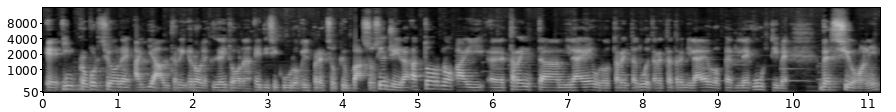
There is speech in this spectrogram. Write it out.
eh, in proporzione agli altri Rolex Daytona è di sicuro il prezzo più basso. Si aggira attorno ai eh, 30.000 euro, 32-33.000 euro per le ultime versioni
